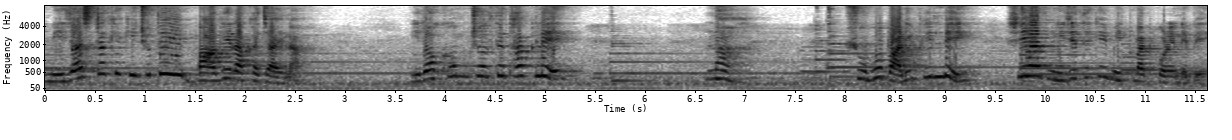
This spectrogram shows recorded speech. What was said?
মেজাজটাকে কিছুতেই বাগে রাখা যায় না। এরকম চলতে থাকলে, না, শুভ বাড়ি ফিরলেই সে আজ নিজে থেকে মিটমাট করে নেবে।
